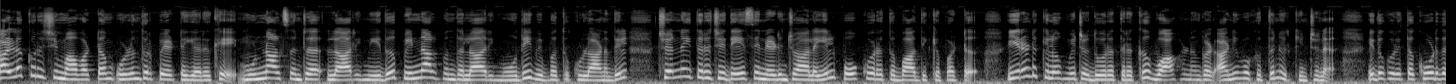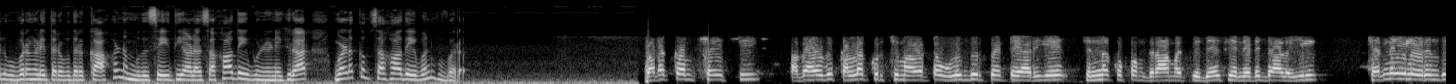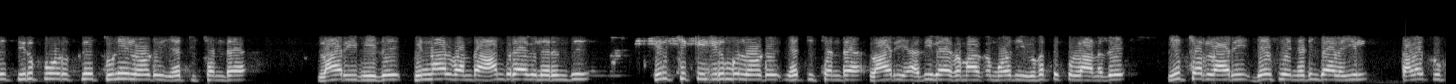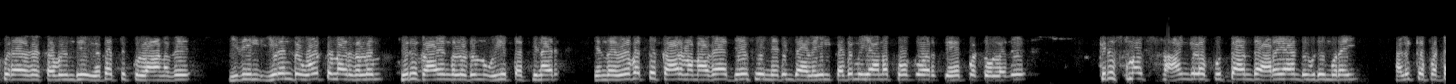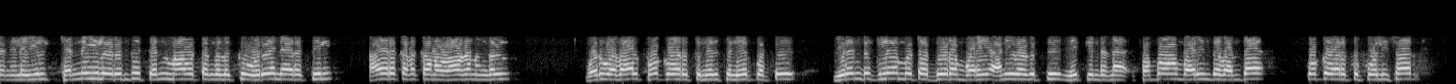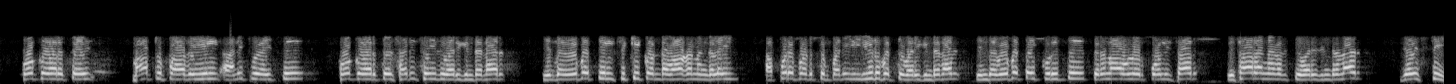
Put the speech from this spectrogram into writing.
கள்ளக்குறிச்சி மாவட்டம் உளுந்தூர்பேட்டை அருகே முன்னால் சென்ற லாரி மீது பின்னால் வந்த லாரி மோதி விபத்துக்குள்ளானதில் சென்னை திருச்சி தேசிய நெடுஞ்சாலையில் போக்குவரத்து பாதிக்கப்பட்டு இரண்டு கிலோமீட்டர் தூரத்திற்கு வாகனங்கள் அணிவகுத்து நிற்கின்றன. இதுகுறித்த கூடுதல் விவரங்களை தருவதற்காக நமது செய்தியாளர் சகாதேவன் இணைகிறார். வணக்கம் சகாதேவன் விவரம். வணக்கம் அதாவது கள்ளக்குறிச்சி மாவட்டம் உளுந்தூர்பேட்டை அருகே சின்னக்குப்பம் கிராமத்து தேசிய நெடுஞ்சாலையில் சென்னையிலிருந்து திருப்பூருக்கு துணி லோடு ஏற்றி சென்ற லாரி மீது பின்னால் வந்த ஆந்திராவிலிருந்து திருச்சிக்கு இரும்பு லோடு ஏற்றி சென்ற லாரி அதிவேகமாக மோதி விபத்துக்குள்ளானது. ஈச்சர் லாரி தேசிய நெடுஞ்சாலையில் தலைக்குப்பிராக கவிழ்ந்து விபத்துக்குள்ளானது. இதில் இரண்டு ஓட்டுநர்களும் சிறு காயங்களுடன் உயிர் தப்பினர். இந்த விபத்து காரணமாக தேசிய நெடுஞ்சாலையில் கடுமையான போக்குவரத்து ஏற்பட்டுள்ளது. கிறிஸ்துமஸ் ஆங்கில புத்தாண்டு அரையாண்டு விடுமுறை அளிக்கப்பட்ட நிலையில் சென்னையிலிருந்து தென் மாவட்டங்களுக்கு ஒரே நேரத்தில் ஆயிரக்கணக்கான வாகனங்கள் வருவதால் போக்குவரத்து நெரிசல் ஏற்பட்டு இரண்டு கிலோமீட்டர் தூரம் வரை அணிவகுத்து நிற்கின்றன. சம்பவம் அறிந்து வந்த போக்குவரத்து போலீசார் போக்குவரத்தை மாற்றுப்பாதையில் அனுப்பி வைத்து போக்குவரத்தை சரி செய்து வருகின்றனர். இந்த விபத்தில் சிக்கிக்கொண்ட வாகனங்களை அப்புறப்படுத்தும் பணியில் ஈடுபட்டு வருகின்றனர். இந்த விபத்தை குறித்து திருநாவலூர் போலீசார் விசாரணை நடத்தி வருகின்றனர். ஜெயஸ்ரீ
